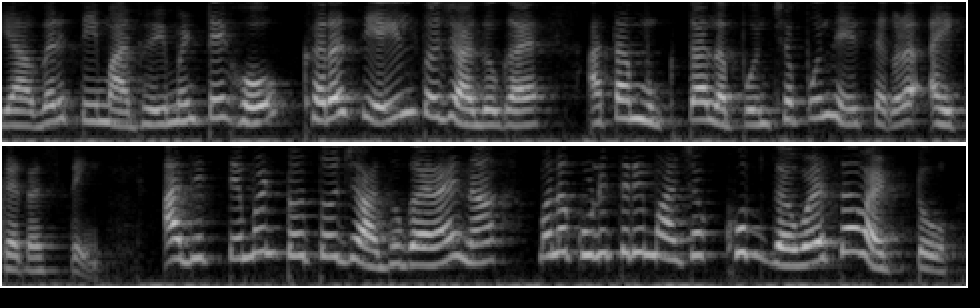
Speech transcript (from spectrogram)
यावरती माधवी म्हणते हो खरंच येईल तो जादूगार. आता मुक्ता लपून छपून हे सगळं ऐकत असते. आदित्य म्हणतो तो जादूगार आहे ना मला कुणीतरी माझ्या खूप जवळचा वाटतो.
